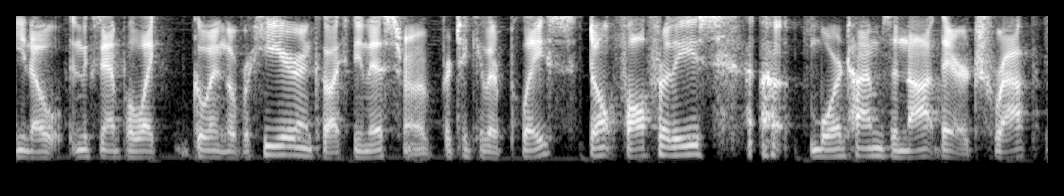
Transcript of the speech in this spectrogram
you know, an example like going over here and collecting this from a particular place. Don't fall for these. more times than not, they're a trap.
